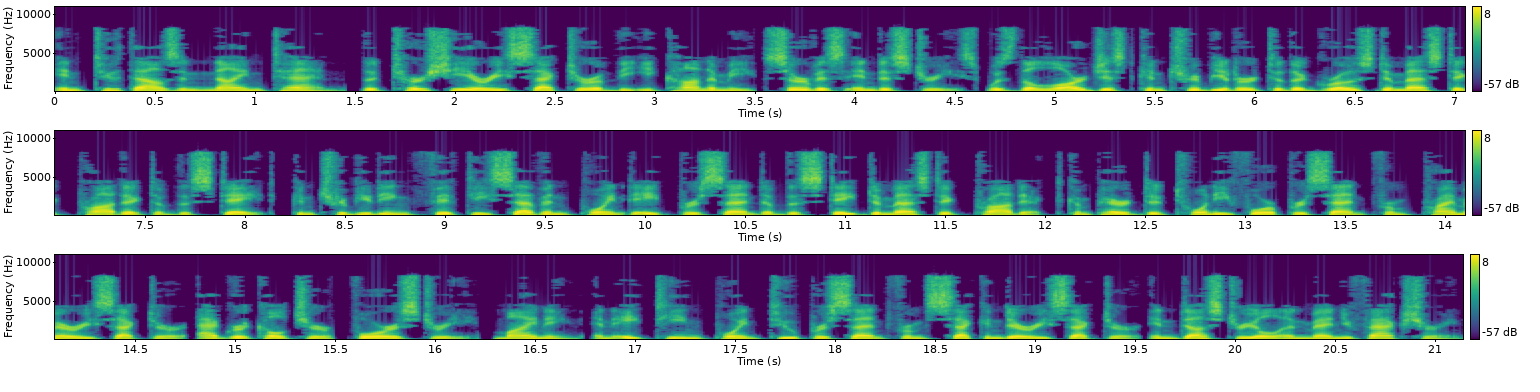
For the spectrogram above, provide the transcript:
In 2009–10, the tertiary sector of the economy service industries was the largest contributor to the gross domestic product of the state, contributing 57.8% of the state domestic product compared to 24% from primary sector agriculture, forestry, mining and 18.2% from secondary sector industrial and manufacturing.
